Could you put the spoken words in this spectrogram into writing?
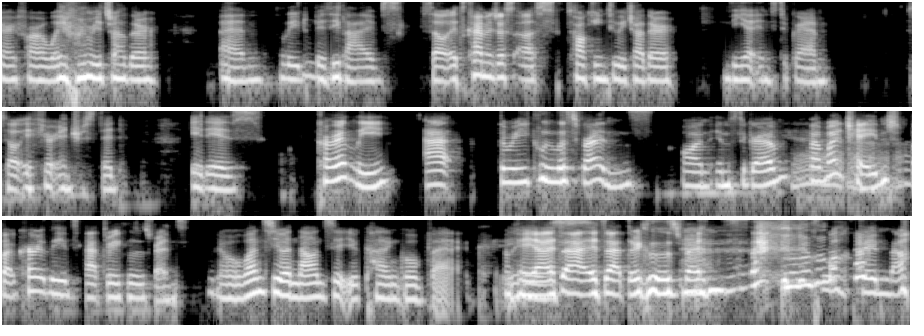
very far away from each other and lead Mm. busy lives. So it's kind of just us talking to each other via Instagram. So if you're interested, it is currently at three clueless friends on Instagram. That might change, but currently it's at three clueless friends. No, once you announce it, you can't go back. It Okay, yeah, it's at it's at three clueless friends. it's locked in now.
